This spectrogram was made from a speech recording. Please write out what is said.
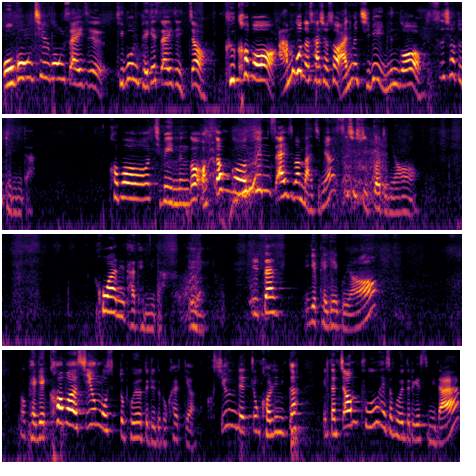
50, 70 사이즈, 기본 베개 사이즈 있죠? 그 커버 아무거나 사셔서 아니면 집에 있는 거 쓰셔도 됩니다. 커버 집에 있는 거 어떤 거든 사이즈만 맞으면 쓰실 수 있거든요. 호환이 다 됩니다. 예. 일단 이게 베개고요. 어, 베개 커버 씌운 모습도 보여드리도록 할게요. 씌우는데 좀 걸리니까 일단 점프해서 보여드리겠습니다.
